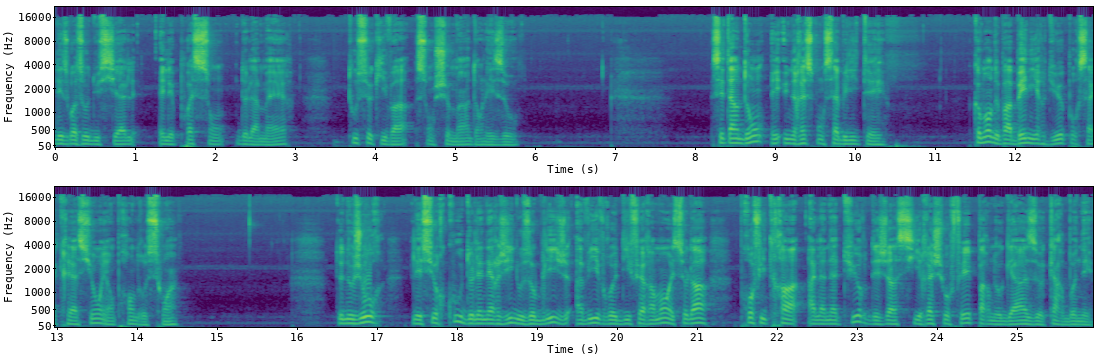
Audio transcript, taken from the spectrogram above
les oiseaux du ciel et les poissons de la mer, tout ce qui va son chemin dans les eaux. C'est un don et une responsabilité. Comment ne pas bénir Dieu pour sa création et en prendre soin? De nos jours, les surcoûts de l'énergie nous obligent à vivre différemment et cela profitera à la nature déjà si réchauffée par nos gaz carbonés.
